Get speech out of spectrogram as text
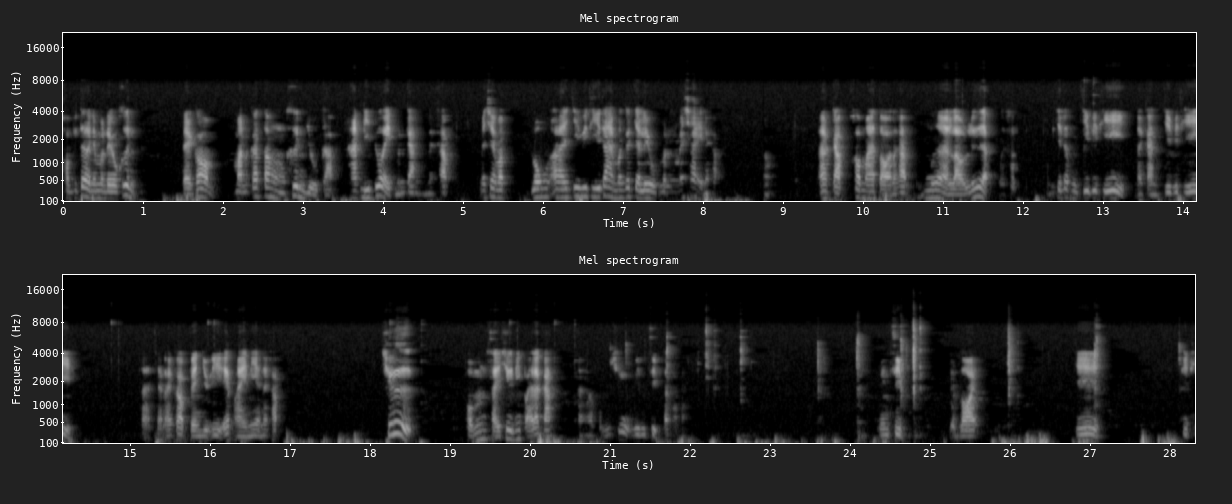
คอมพิวเตอร์เนี่ยมันเร็วขึ้น แต่ก็ มันก็ต้องขึ้นอยู่กับฮาร์ดดิสก์ด้วยเหมือนกันนะครับ ไม่ใช่ว่าลงอะไร GPT ได้มันก็จะเร็วมันไม่ใช่นะครับกลับเข้ามาต่อนะครับ เมื่อเราเลือกนะครับผมจะเลือกเป็น GPT ในการ GPT จากนั้นก็เป็น UEFI เนี่ยนะครับ ชื่อผมใส่ชื่อนี้ไปแล้วกันนะครับผมชื่อ Win10 แล้วกัน Win10 เรียบร้อย GPT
